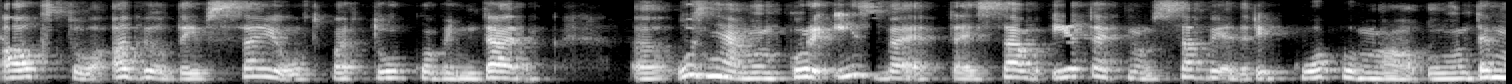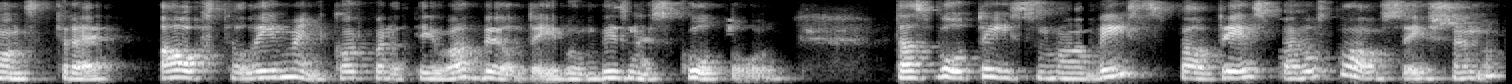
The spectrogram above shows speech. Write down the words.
augsto atbildības sajūtu par to, ko viņi dara. Uh, uzņēmumi, kuri izvērtē savu ietekmi uz sabiedrību kopumā un demonstrē augsta līmeņa korporatīvu atbildību un biznesa kultūru. Tas būtu īsumā viss. Paldies par uzklausīšanu.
